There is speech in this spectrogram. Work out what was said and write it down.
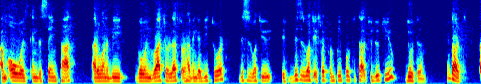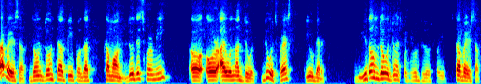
I'm always in the same path. I don't want to be going right or left or having a detour. This is what you if this is what you expect from people to tell, to do to you, do it to them. Start cover yourself. Don't don't tell people that come on, do this for me, uh, or I will not do it. Do it first. You'll get it. You don't do it. Don't expect people to do it for you. Start by yourself.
